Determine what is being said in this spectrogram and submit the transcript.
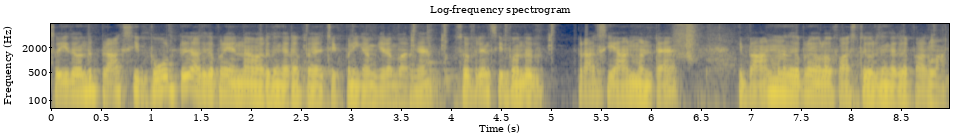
ஸோ இதை வந்து ப்ராக்ஸி போட்டு அதுக்கப்புறம் என்ன வருதுங்கிறத இப்போ செக் பண்ணி காமிக்கிறேன் பாருங்கள் ஸோ ஃப்ரெண்ட்ஸ் இப்போ வந்து ப்ராக்ஸி ஆன் பண்ணிட்டேன். இப்போ ஆன் பண்ணதுக்கப்புறம் எவ்வளோ ஃபாஸ்ட்டு வருதுங்கிறத பார்க்கலாம்.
